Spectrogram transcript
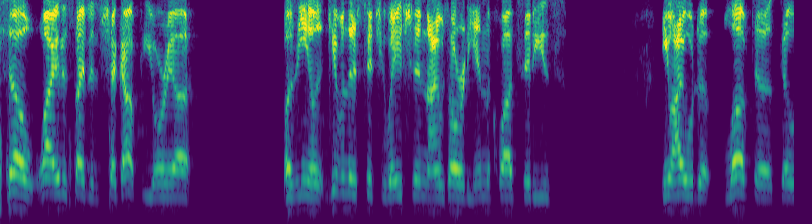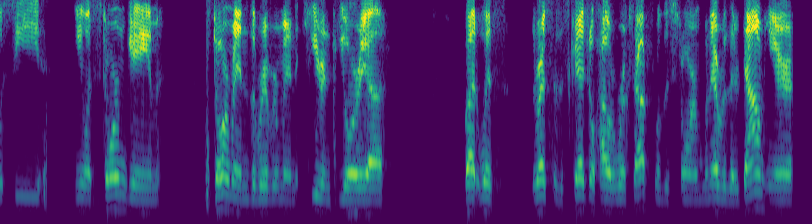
so, why I decided to check out Peoria was you know given their situation i was already in the quad cities. You know i would uh, love to go see you know a storm game storm and the rivermen here in peoria. But with the rest of the schedule how it works out for the storm whenever they're down here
